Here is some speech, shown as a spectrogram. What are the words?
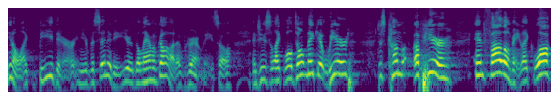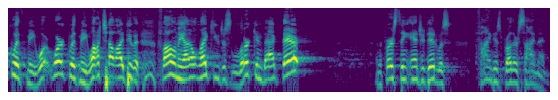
you know, like be there in your vicinity. You're the Lamb of God, apparently. So, and Jesus is like, well, don't make it weird. Just come up here and follow me. Like, walk with me, work with me, watch how I do it. Follow me. I don't like you just lurking back there. And the first thing Andrew did was find his brother Simon.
